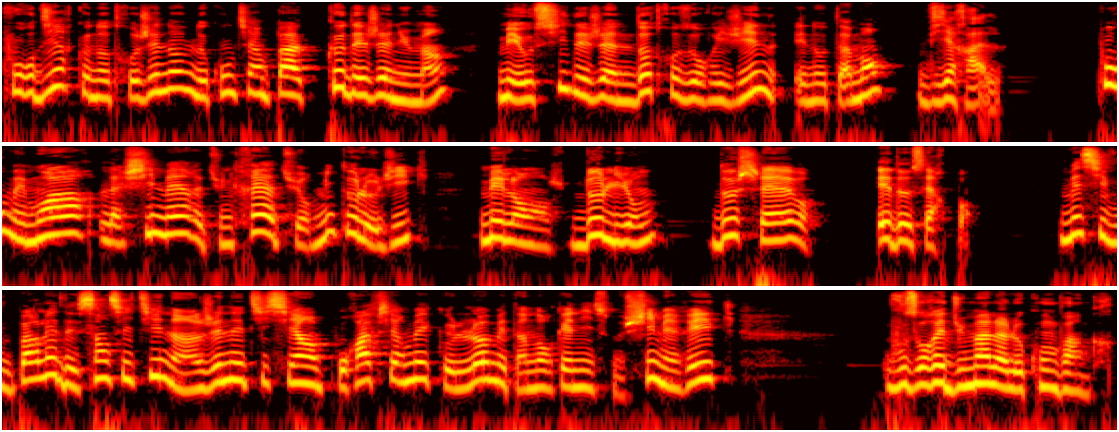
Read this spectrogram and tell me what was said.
pour dire que notre génome ne contient pas que des gènes humains, mais aussi des gènes d'autres origines, et notamment virales. Pour mémoire, la chimère est une créature mythologique, mélange de lion, de chèvre et de serpent. Mais si vous parlez des syncytines à un généticien pour affirmer que l'homme est un organisme chimérique, vous aurez du mal à le convaincre.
